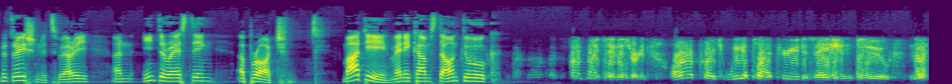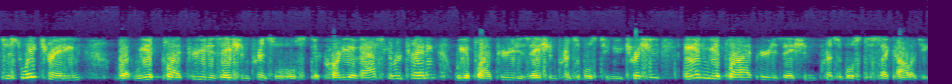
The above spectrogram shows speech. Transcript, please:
nutrition. It's very an interesting approach. Marty, when it comes down to I might say this, Jürgen. Our approach, we apply periodization to not just weight training, but we apply periodization principles to cardiovascular training, we apply periodization principles to nutrition, and we apply periodization principles to psychology.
